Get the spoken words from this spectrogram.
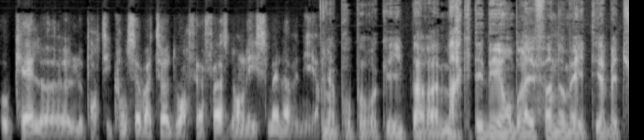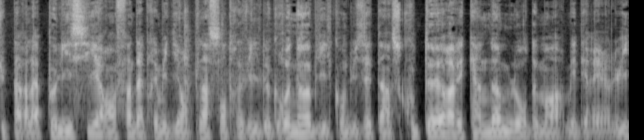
auquel euh, le Parti conservateur doit faire face dans les semaines à venir. Un propos recueilli par euh, Marc Tédé. En bref, un homme a été abattu par la police hier en fin d'après-midi en plein centre-ville de Grenoble. Il conduisait un scooter avec un homme lourdement armé derrière lui.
